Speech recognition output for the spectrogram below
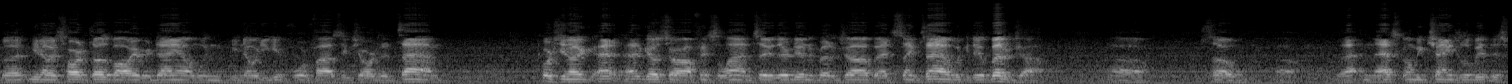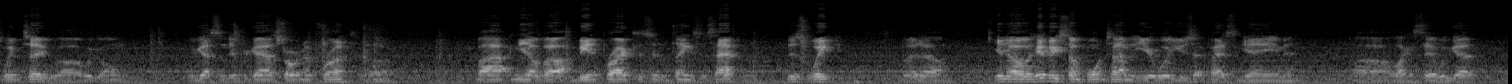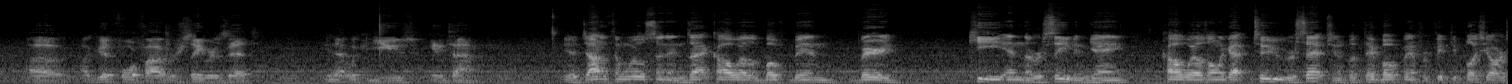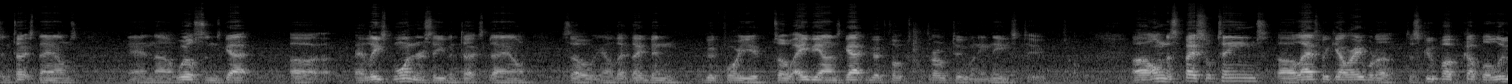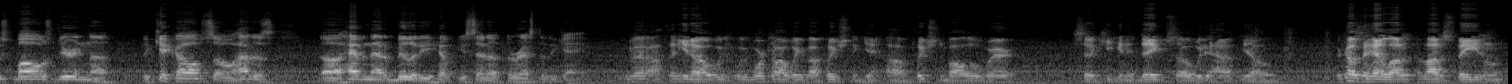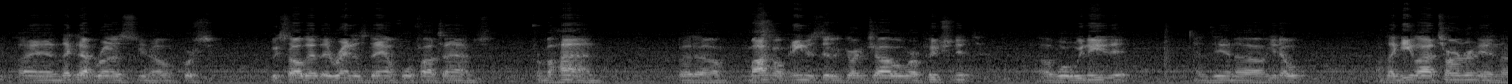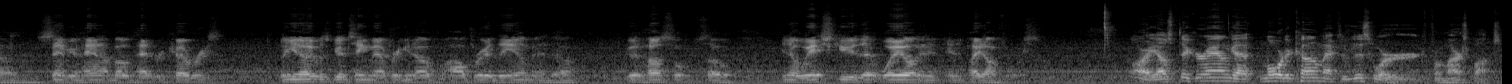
But you know, it's hard to throw the ball every down when you know you get four, five, six yards at a time. Of course, you know that, that goes to our offensive line too. They're doing a better job. But at the same time, we can do a better job. Uh, so uh, that and that's going to be changed a little bit this week too. Uh, we're going. We got some different guys starting up front. Uh, by you know by being at practice and things that's happened this week. But um, you know, it'll be some point in time of the year we'll use that passing game, and uh, like I said, we got uh, a good four or five receivers that you know we could use anytime. Yeah, Jonathan Wilson and Zach Caldwell have both been very key in the receiving game. Caldwell's only got two receptions, but they've both been for 50 plus yards and touchdowns. And uh, Wilson's got uh, at least one receiving touchdown. So, you know, they, they've been good for you. So Avion's got good folks to throw to when he needs to. So, uh, on the special teams, uh, last week y'all were able to, to scoop up a couple of loose balls during the, the kickoff. So how does uh, having that ability help you set up the rest of the game? Well, I think you know we, we worked all week by pushing the game, uh, pushing the ball over there instead of kicking it deep. So we didn't have you know because they had a lot of a lot of speed and, and they could outrun us. You know, of course, we saw that they ran us down four or five times from behind. But uh, Michael Enos did a great job over pushing it uh, where we needed it. And then, uh, you know, I think Eli Turner and uh, Samuel Hanna both had recoveries. But, you know, it was a good team effort, you know, all three of them and uh, good hustle. So, you know, we executed that well and it, and it paid off for us. All right, y'all stick around. Got more to come after this word from our sponsor.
